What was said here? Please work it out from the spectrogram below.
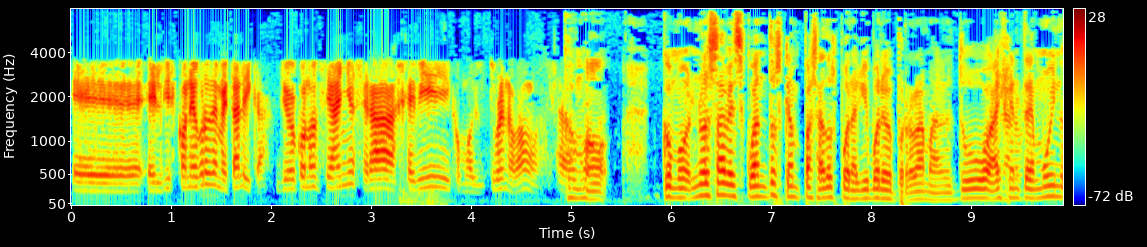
eh, el disco negro de Metallica. Yo con 11 años era heavy como el trueno, vamos. o sea, Como, como no sabes cuántos que han pasado por aquí por el programa. Tú hay Claro. gente muy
